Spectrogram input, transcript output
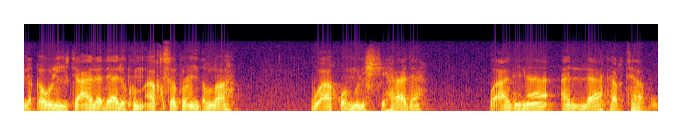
لقوله تعالى ذلكم أقسط عند الله وأقوم للشهادة وأدنى ألا ترتابوا.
